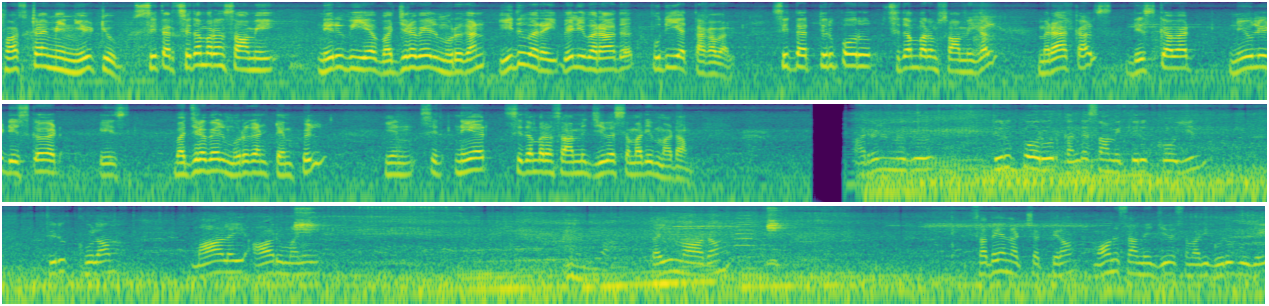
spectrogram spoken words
First time in YouTube Siddhar Chidambaram Swami நிறுவிய வஜ்ரவேல் முருகன் இதுவரை வெளிவராத புதிய தகவல். Siddhar Thiruporur Chidambaram Swamigal miracles discovered newly discovered is Vajravel Murugan temple in C near Chidambaram Swami jeevasamadhi madam. அருள்மிகு திருப்போரூர் கந்தசாமி திருக்கோயில் திருக்குளம் மாலை ஆறு மணி தை மாதம் சதய நட்சத்திரம் மௌனசாமி ஜீவசமாதி குரு பூஜை.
